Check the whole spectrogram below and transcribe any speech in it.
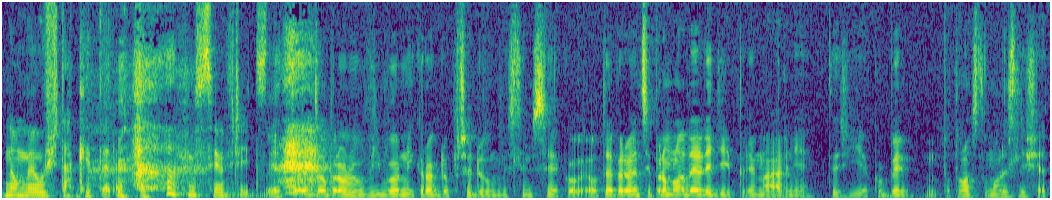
No my už taky teda, musím říct. Je to, je to opravdu výborný krok dopředu. Myslím si jako o té prevenci pro mladé lidi primárně, kteří jakoby potom to mohli slyšet.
